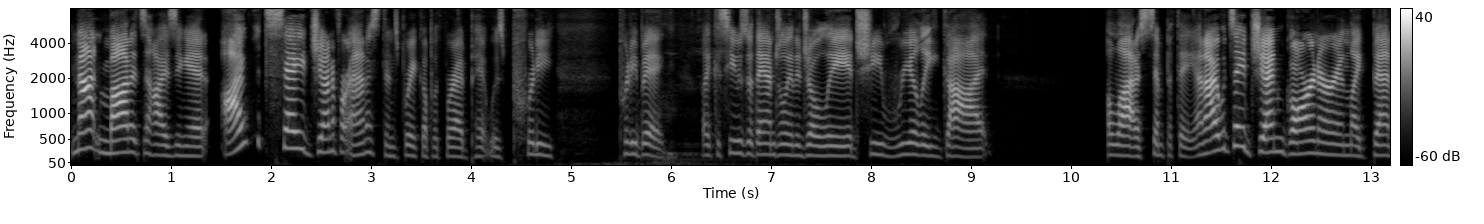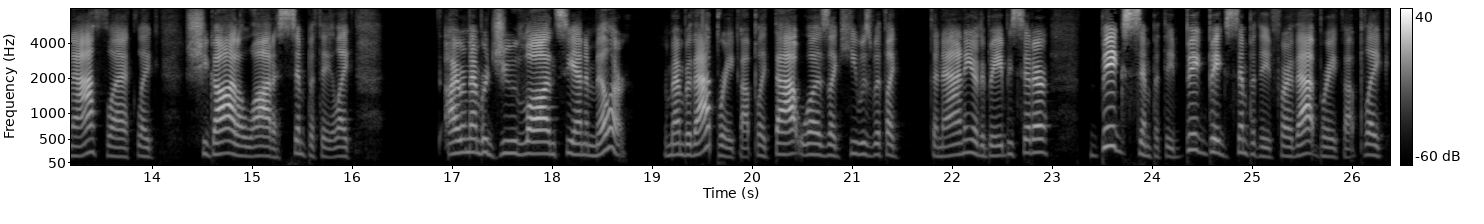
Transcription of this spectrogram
not monetizing it, I would say Jennifer Aniston's breakup with Brad Pitt was pretty, pretty big. Like, because he was with Angelina Jolie and she really got a lot of sympathy. And I would say Jen Garner and like Ben Affleck, like, she got a lot of sympathy. Like, I remember Jude Law and Sienna Miller. Remember that breakup? Like, that was like he was with like the nanny or the babysitter. Big sympathy, big, big sympathy for that breakup. Like,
